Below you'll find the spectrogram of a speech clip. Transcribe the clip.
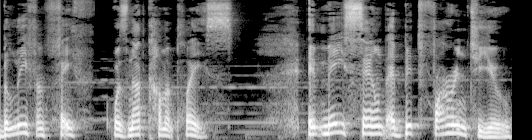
belief and faith was not commonplace, it may sound a bit foreign to you.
